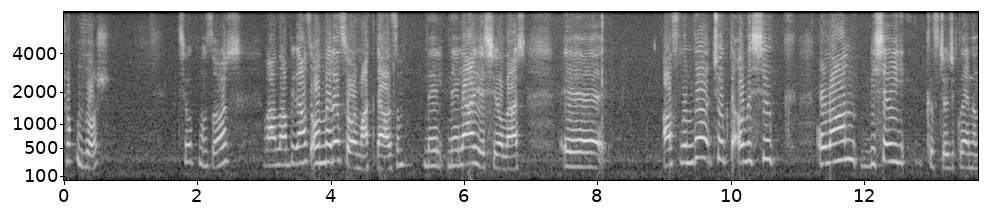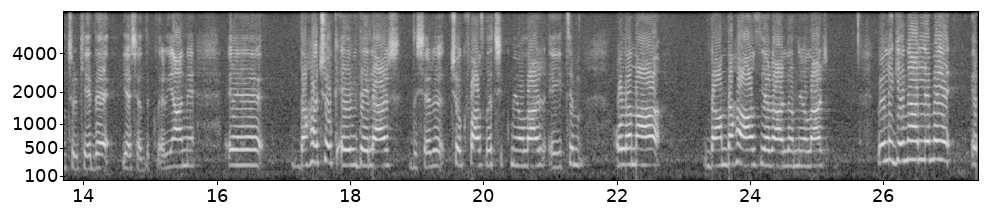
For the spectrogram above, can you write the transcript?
çok mu zor? Çok mu zor? Vallahi biraz onlara sormak lazım. Ne- neler yaşıyorlar? Ee, aslında çok da alışık olan bir şey kız çocuklarının Türkiye'de yaşadıkları. Yani e, daha çok evdeler, dışarı çok fazla çıkmıyorlar, eğitim olanağından daha az yararlanıyorlar. Böyle genelleme e,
